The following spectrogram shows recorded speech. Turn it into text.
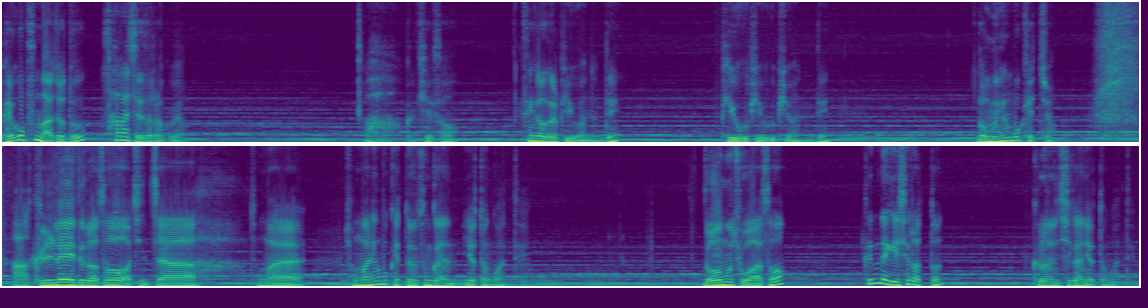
배고픔마저도 사라지더라고요. 아 그렇게 해서 생각을 비우었는데 비우고 비우고 비웠는데 너무 행복했죠. 아 근래에 들어서 진짜 정말 정말 행복했던 순간이었던 것 같아요. 너무 좋아서 끝내기 싫었던 그런 시간이었던 것 같아요.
